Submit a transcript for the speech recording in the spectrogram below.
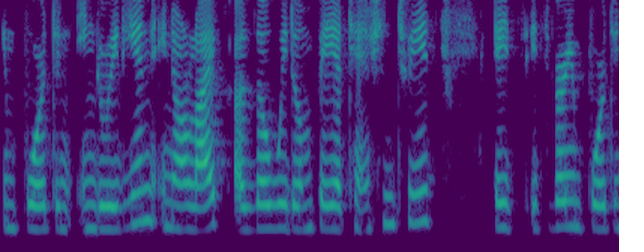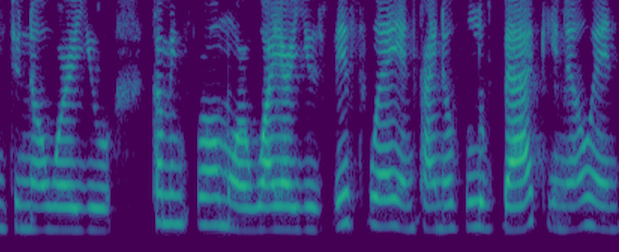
important ingredient in our life. Although we don't pay attention to it, it's it's very important to know where you coming from or why are you this way and kind of look back you know and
